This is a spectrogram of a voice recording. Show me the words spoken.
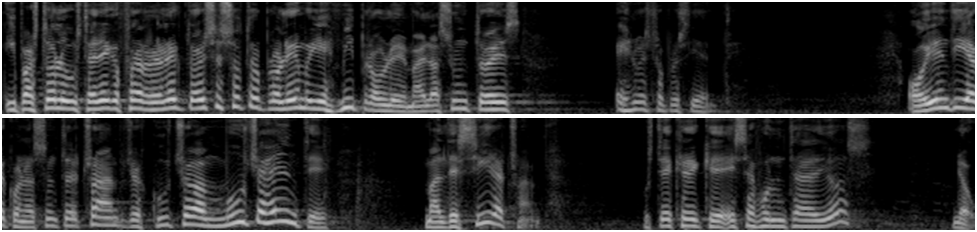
y pastor le gustaría que fuera reelecto, ese es otro problema y es mi problema. El asunto es, es nuestro presidente. Hoy en día con el asunto de Trump, yo escucho a mucha gente maldecir a Trump. ¿Usted cree que esa es voluntad de Dios? No.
